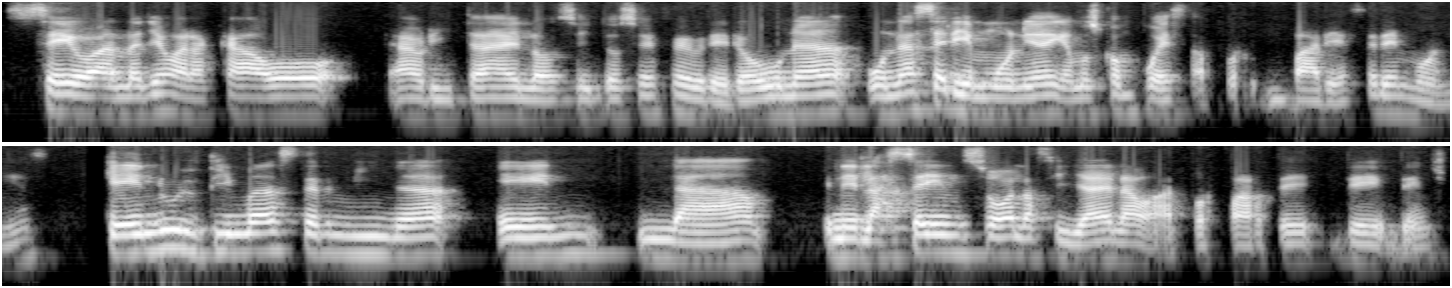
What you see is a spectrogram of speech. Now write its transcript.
se van a llevar a cabo ahorita el 11 y 12 de febrero una, una ceremonia, digamos, compuesta por varias ceremonias, que en últimas termina en, la, en el ascenso a la silla de la por parte de Densho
